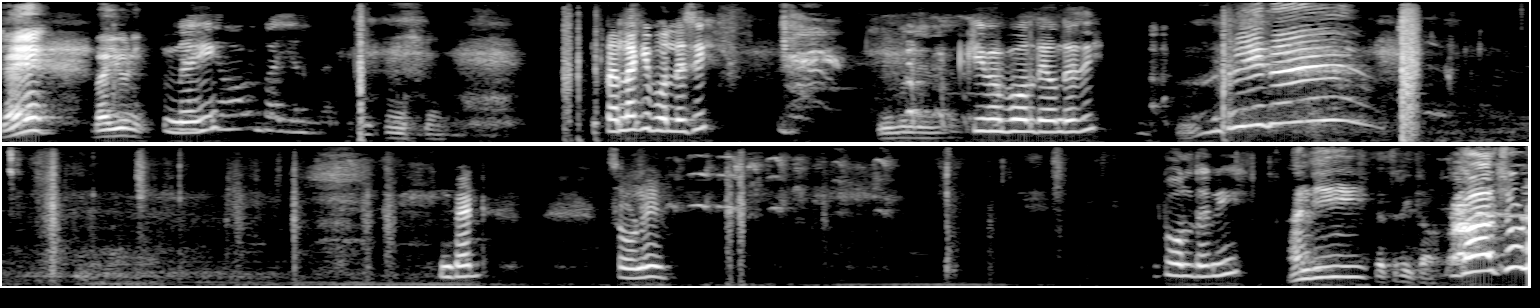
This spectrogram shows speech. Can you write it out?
ਗਏ? ਬਾਈ ਹੁਣੀ? ਨਹੀਂ। ਬਾਈ ਅੰਦਰ। ਪਹਿਲਾਂ ਕੀ ਬੋਲੇ ਸੀ? ਕੀ ਬੋਲੀ ਕਿਵੇਂ ਬੋਲਦੇ ਹੁੰਦੇ ਸੀ? ਬੈਡ। ਸੋਹਣੇ। ਬੋਲਦੇ ਨਹੀਂ। ਹਾਂਜੀ ਸਤਰੀ ਕਾ ਗੱਲ ਸੁਣ।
